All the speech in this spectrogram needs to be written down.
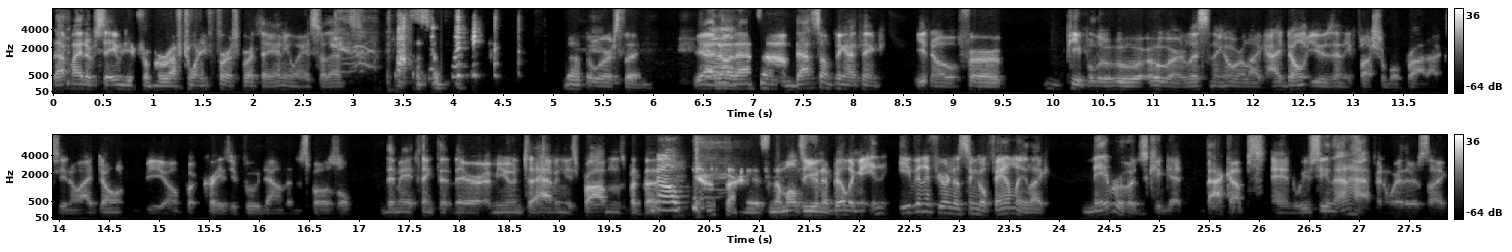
that might have saved you from a rough 21st birthday anyway. So that's possibly not the worst thing. Yeah, no, that's um, that's something I think you know for people who who who are listening who are like, I don't use any flushable products. You know, I don't you know put crazy food down the disposal. They may think that they're immune to having these problems, but the no. downside is in the multi-unit building. Even if you're in a single family, like neighborhoods can get backups, and we've seen that happen where there's like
